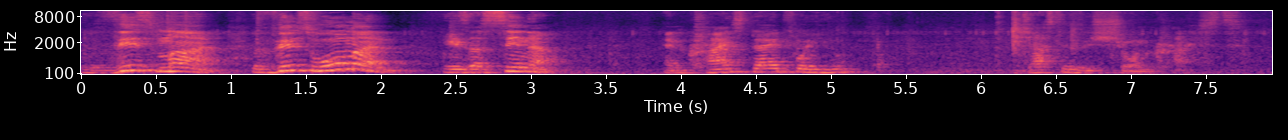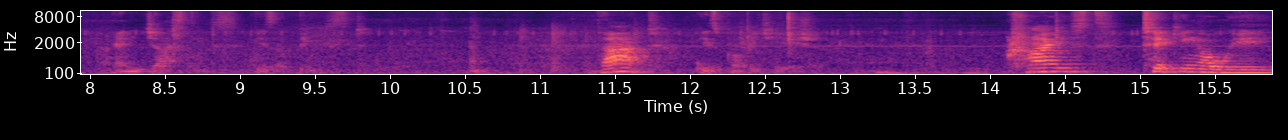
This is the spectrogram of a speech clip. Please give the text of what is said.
this man, this woman is a sinner, and Christ died for you, justice is shown Christ, and justice is appeased. That is propitiation. Christ taking away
